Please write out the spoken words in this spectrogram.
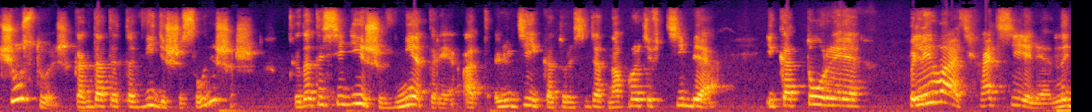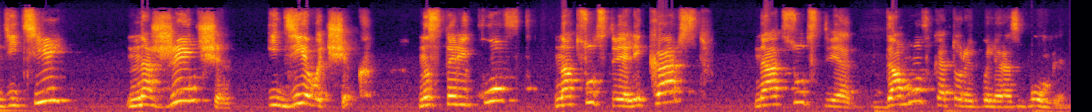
чувствуешь, когда ты это видишь и слышишь, когда ты сидишь в метре от людей, которые сидят напротив тебя, и которые плевать хотели на детей, на женщин и девочек, на стариков, на отсутствие лекарств, на отсутствие домов, которые были разбомблены,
